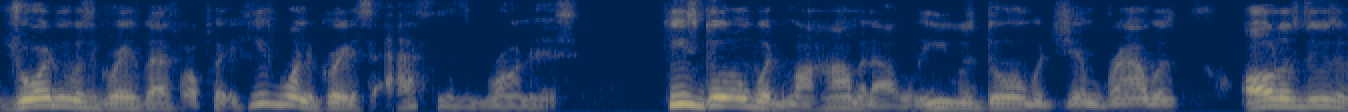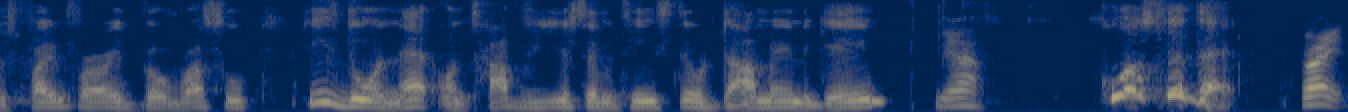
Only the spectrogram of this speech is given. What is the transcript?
Jordan was the greatest basketball player. He's one of the greatest athletes LeBron is. He's doing what Muhammad Ali was doing, what Jim Brown was, all those dudes that was fighting for our rights, Bill Russell. He's doing that on top of year 17, still dominating the game. Yeah. Who else did that? Right.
